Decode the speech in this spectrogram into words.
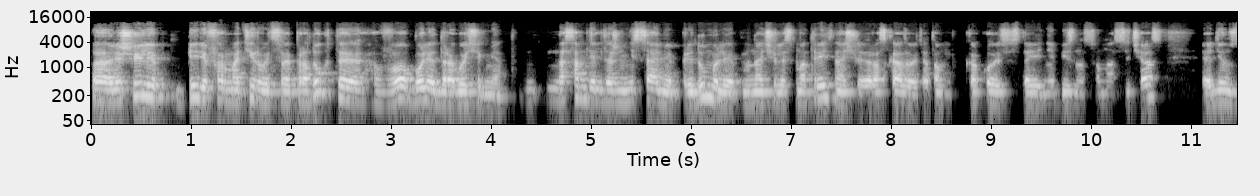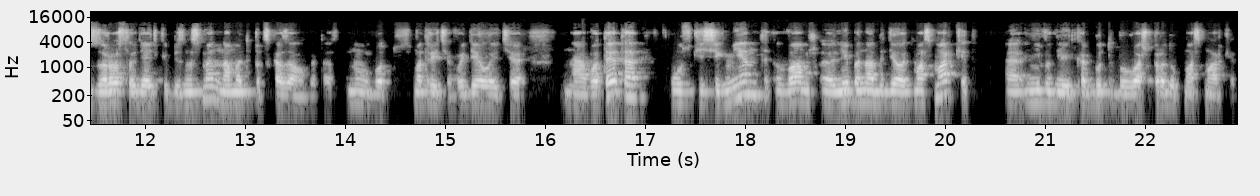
решили переформатировать свои продукты в более дорогой сегмент. На самом деле даже не сами придумали, мы начали смотреть, начали рассказывать о том, какое состояние бизнеса у нас сейчас. И один взрослый дядька-бизнесмен нам это подсказал. Говорит, ну вот смотрите, вы делаете вот это, узкий сегмент, вам либо надо делать масс-маркет, Э, не выглядит, как будто бы ваш продукт масс-маркет,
